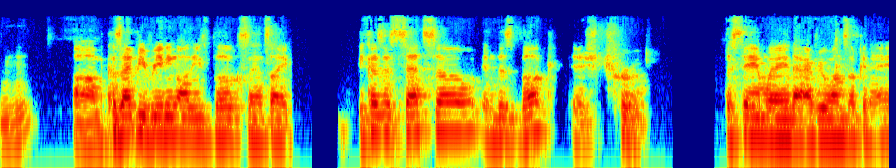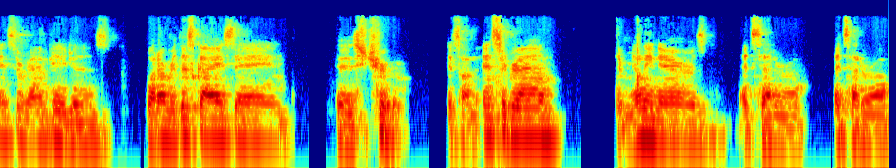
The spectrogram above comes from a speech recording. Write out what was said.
Because Mm-hmm. um, I'd be reading all these books and it's like, because it said so in this book, it is true. The same way that everyone's looking at Instagram pages, whatever this guy is saying is true. It's on Instagram, they're millionaires, etc., etc.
